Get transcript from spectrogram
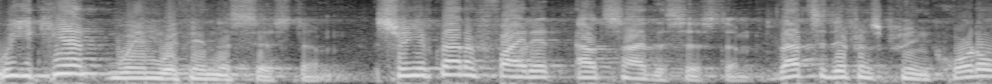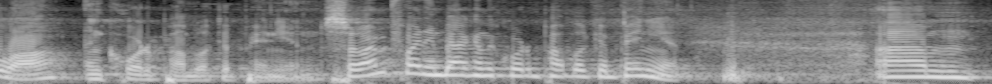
Well, you can't win within the system. So you've got to fight it outside the system. That's the difference between court of law and court of public opinion. So I'm fighting back in the court of public opinion. Um,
